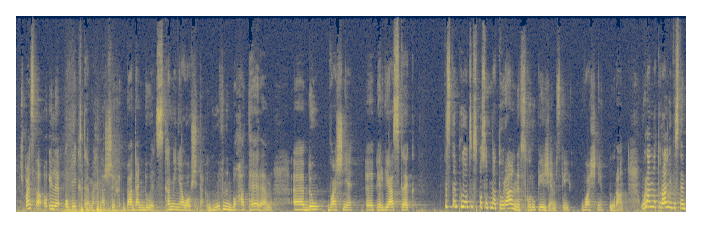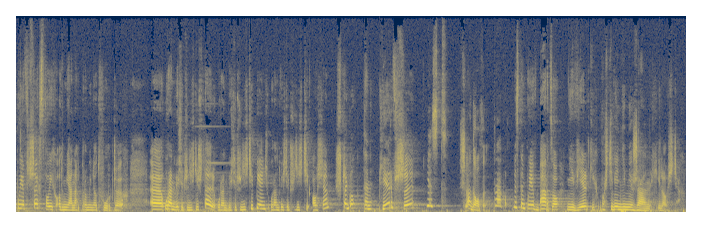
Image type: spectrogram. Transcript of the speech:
Proszę Państwa, o ile obiektem naszych badań były skamieniałości, tak, głównym bohaterem e, był właśnie pierwiastek występujący w sposób naturalny w skorupie ziemskiej, właśnie uran. Uran naturalnie występuje w trzech swoich odmianach promieniotwórczych. E, uran 234, uran 235, uran 238, z czego ten pierwszy jest śladowy. Tak? Występuje w bardzo niewielkich, właściwie niemierzalnych ilościach.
